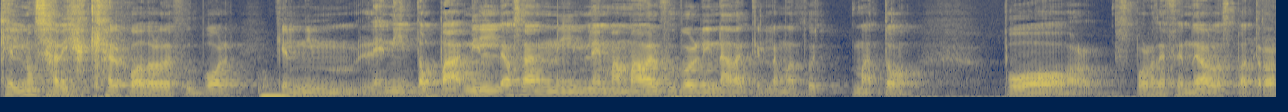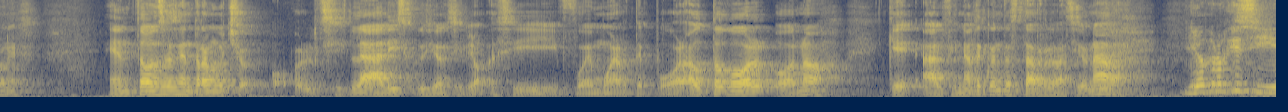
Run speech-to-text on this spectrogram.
que él no sabía que era el jugador de fútbol, que él ni le ni topa, ni, o sea, ni le mamaba el fútbol ni nada, que él la mató, mató por, pues, por defender a los patrones. Entonces entra mucho la discusión si, si fue muerte por autogol o no, que al final de cuentas está relacionada. Yo creo que sí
